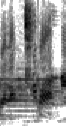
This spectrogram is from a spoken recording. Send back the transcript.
what a.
